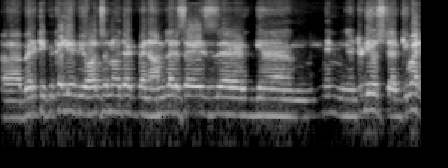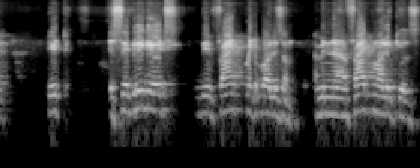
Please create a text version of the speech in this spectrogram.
uh, very typically we also know that when Amla Rasa is uh, um, introduced or given, it segregates the fat metabolism. I mean uh, fat molecules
